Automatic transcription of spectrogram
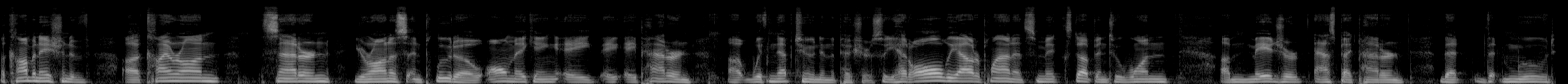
a combination of uh, Chiron, Saturn, Uranus, and Pluto all making a a, a pattern uh, with Neptune in the picture. So you had all the outer planets mixed up into one uh, major aspect pattern that that moved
